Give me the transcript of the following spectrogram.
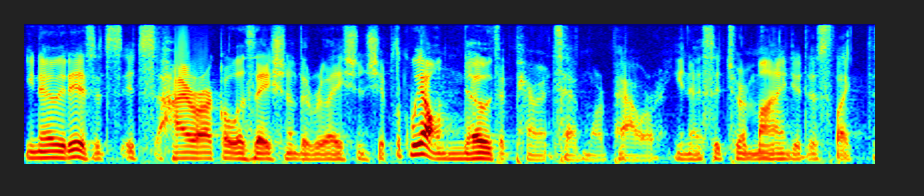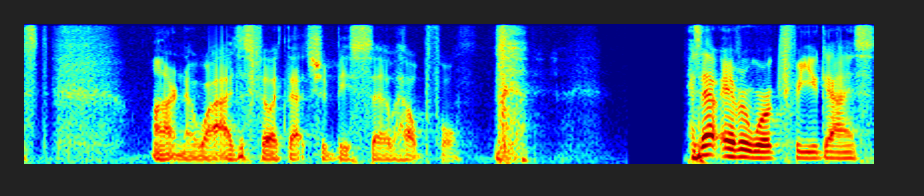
You know, it is. It's, it's hierarchicalization of the relationship. Look, we all know that parents have more power, you know, so to remind it is like just, I don't know why. I just feel like that should be so helpful. Has that ever worked for you guys?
